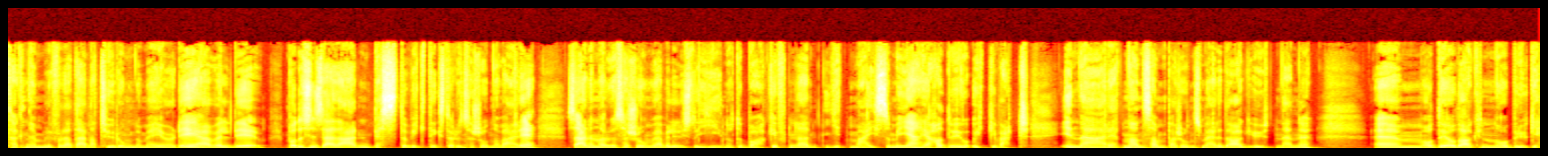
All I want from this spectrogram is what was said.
takknemlig for at det er Natur og Ungdom jeg gjør det i. Både syns jeg det er den beste og viktigste organisasjonen å være i, så er det en organisasjon hvor jeg har veldig lyst til å gi noe tilbake, for den har gitt meg så mye. Jeg hadde jo ikke vært i nærheten av den samme personen som jeg er i dag, uten NU. Um, og det å da kunne nå bruke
